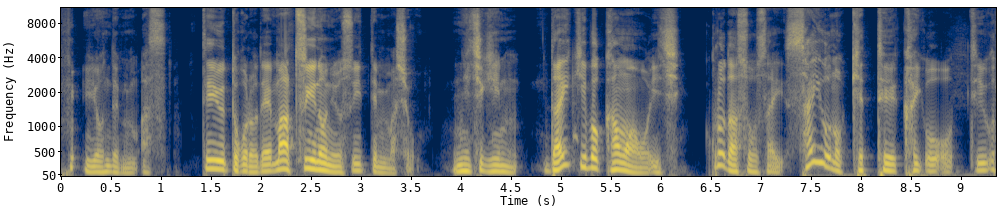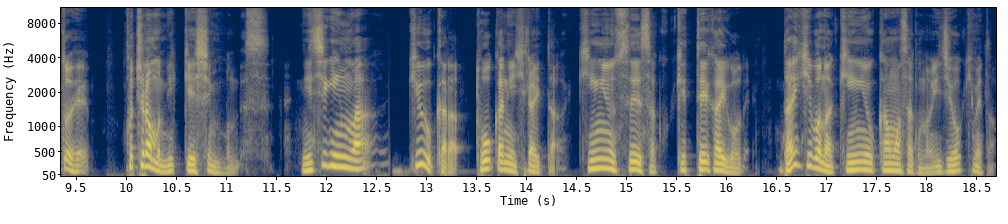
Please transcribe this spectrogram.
読んでみます。っていうところで、まあ次のニュース行ってみましょう。日銀大規模緩和を維持。黒田総裁最後の決定会合ということで、こちらも日経新聞です。日銀は9から10日に開いた金融政策決定会合で大規模な金融緩和策の維持を決めた。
